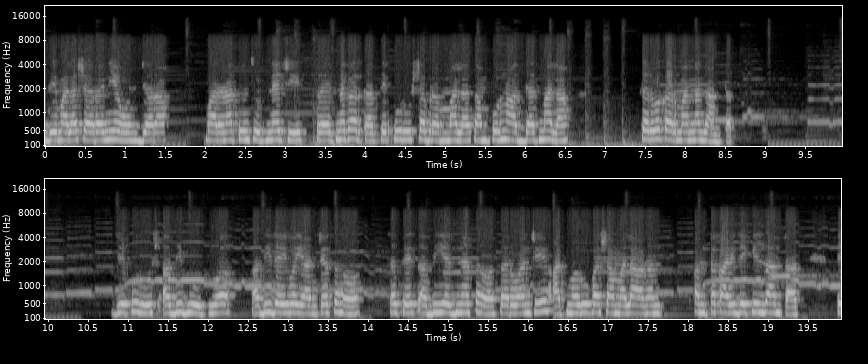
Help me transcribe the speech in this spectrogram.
जे मला शरण येऊन जरा मरणातून सुटण्याची प्रयत्न करतात ते पुरुष त्या ब्रह्माला संपूर्ण अध्यात्माला सर्व कर्मांना जाणतात. जे पुरुष अधिभूत व अधिदैव यांच्यासह तसेच अधियज्ञासह सर्वांचे आत्मरूप अशा मला अनंत अंतकाळी देखील जाणतात. ते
